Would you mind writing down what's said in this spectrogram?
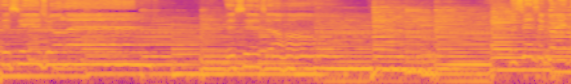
this is your land, this is a home, this is a great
